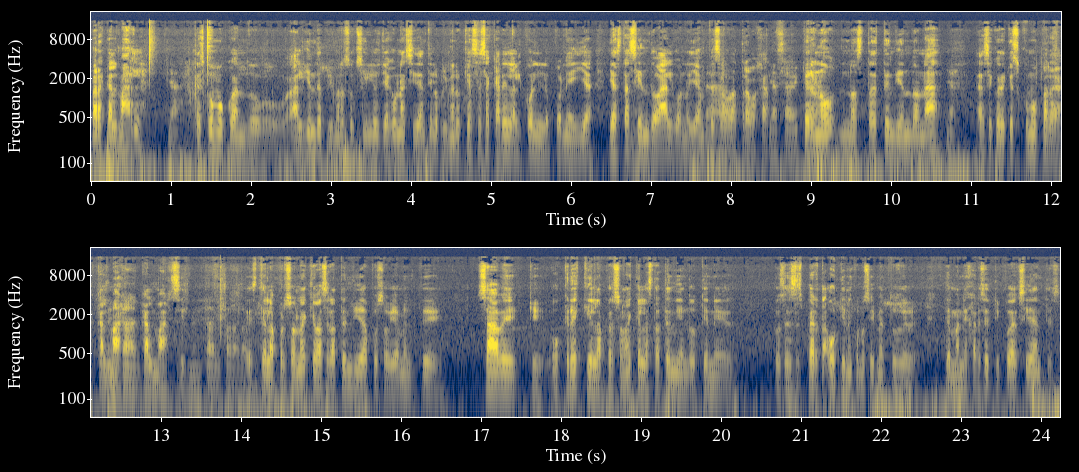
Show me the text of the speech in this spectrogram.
para calmarla. Ya. Es como cuando alguien de primeros auxilios llega a un accidente y lo primero que hace es sacar el alcohol y lo pone ahí, ya, ya está haciendo algo, ¿no? ya empezó Claro. a trabajar. Ya sabe que Pero no, no está atendiendo nada. Cuenta que es como para calmar, Mental. calmar, sí. mental para la Este, la persona que va a ser atendida, pues obviamente sabe que o cree que la persona que la está atendiendo tiene, pues es experta o tiene conocimientos de, de manejar ese tipo de accidentes.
